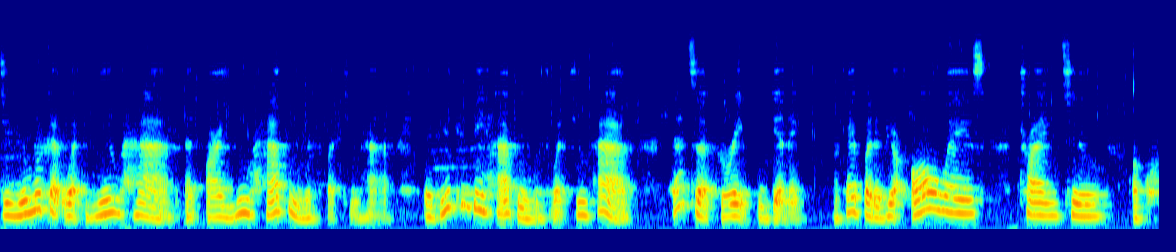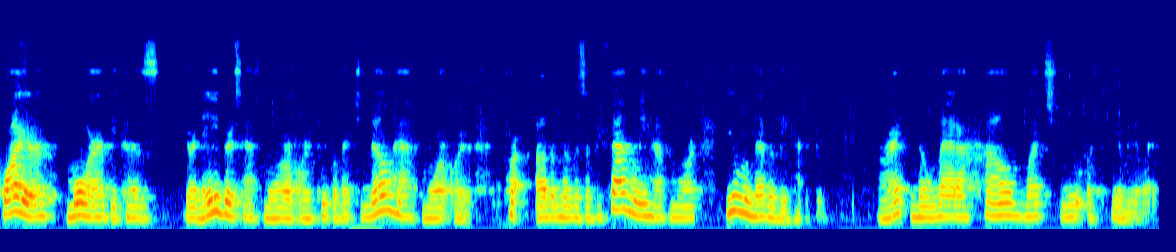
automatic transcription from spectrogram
do you look at what you have and are you happy with what you have? If you can be happy with what you have, that's a great beginning. Okay, but if you're always trying to acquire more because your neighbors have more, or people that you know have more, or other members of your family have more, you will never be happy. All right, no matter how much you accumulate.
